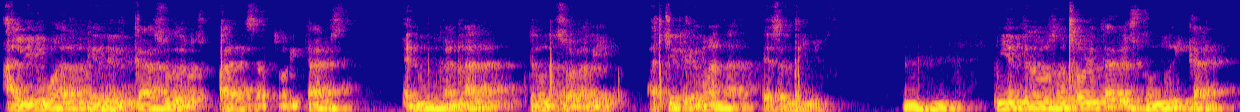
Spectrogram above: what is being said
al igual que en el caso de los padres autoritarios, en un canal de una sola vía. Aquí el que manda es el niño. Mientras los autoritarios comunican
